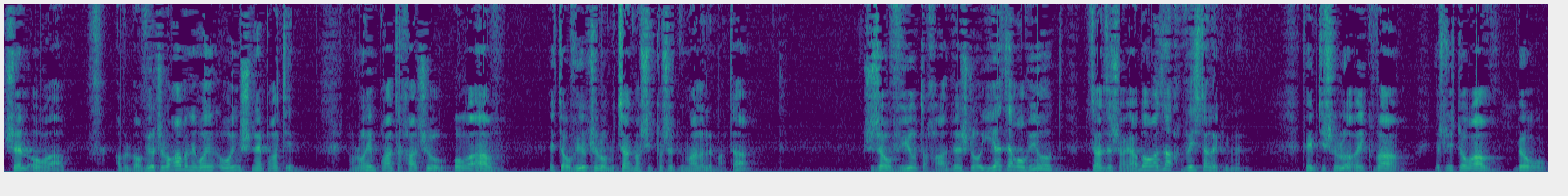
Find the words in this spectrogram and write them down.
של אור האב. אבל בעוביות של אור האב אני רואים, רואים שני פרטים. אנחנו רואים פרט אחד שהוא אור האב, את העוביות שלו מצד מה שהתפשט ממעלה למטה, שזה עוביות אחת, ויש לו יתר עוביות מצד זה שהיה באור הזך והסתלק ממנו. ואם תשאלו, הרי כבר יש לי תור רב באור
